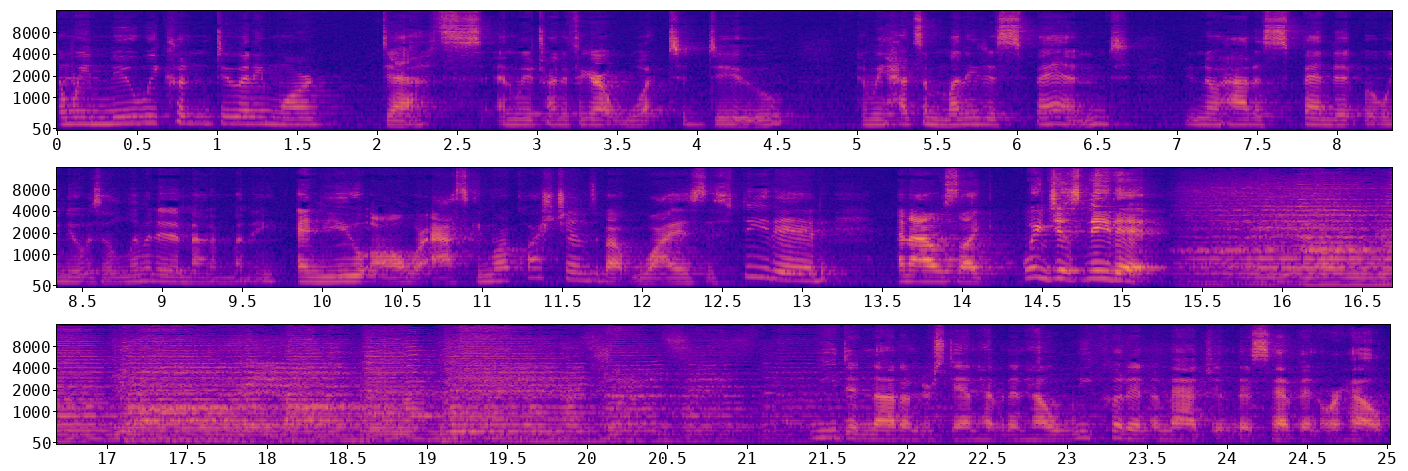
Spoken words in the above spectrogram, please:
And we knew we couldn't do any more deaths, and we were trying to figure out what to do. And we had some money to spend. We didn't know how to spend it, but we knew it was a limited amount of money. And you all were asking more questions about why is this needed? And I was like, we just need it. We did not understand heaven and hell. We couldn't imagine this heaven or hell.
